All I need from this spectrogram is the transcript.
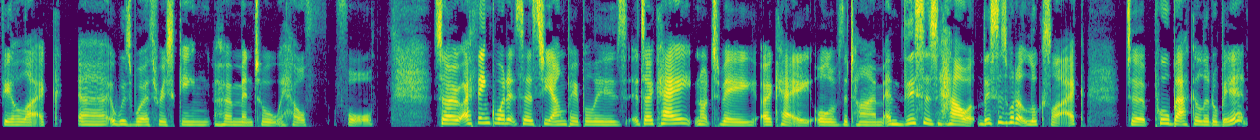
feel like uh, it was worth risking her mental health for. So I think what it says to young people is it's okay not to be okay all of the time. And this is how this is what it looks like to pull back a little bit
